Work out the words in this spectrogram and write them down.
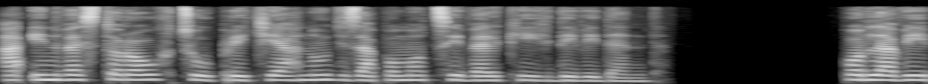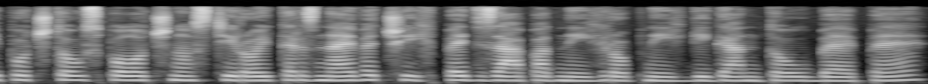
A investorov chcú pritiahnuť za pomoci veľkých dividend. Podľa výpočtov spoločnosti Reuters najväčších 5 západných ropných gigantov BP,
